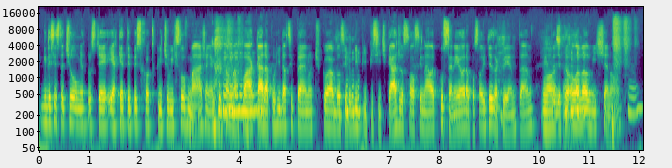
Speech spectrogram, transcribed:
kdysi stačilo umět prostě, jaké typy schod klíčových slov máš a nějak to tam naflákat a pohlídat si pénočko a byl si dobrý PPCčkář, dostal si nálepku senior a poslali tě za klientem. No, Teď je to o level výše, no. Mm.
